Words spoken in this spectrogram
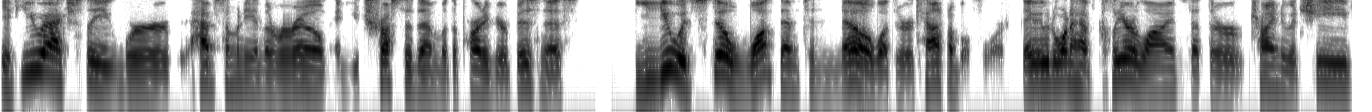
if you actually were have somebody in the room and you trusted them with a part of your business you would still want them to know what they're accountable for. They would want to have clear lines that they're trying to achieve,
